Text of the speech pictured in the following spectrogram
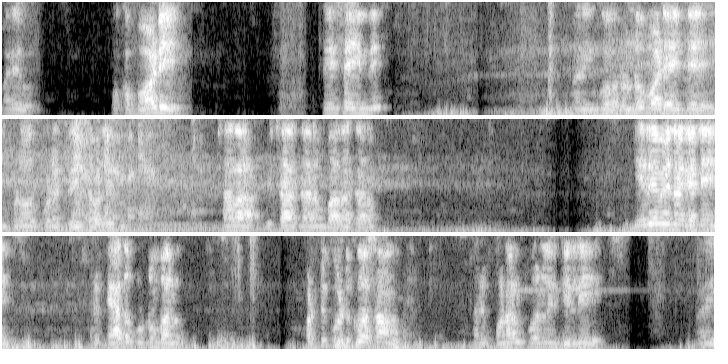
మరి ఒక బాడీ ట్రేస్ అయింది. మరి ఇంకో రెండో బాడీ అయితే ఇప్పటి వరకు కూడా ట్రేస్ అవ్వలేదు. చాలా విచారకరం బాధాకరం. ఏదేమైనా కానీ మరి పేద కుటుంబాలు పట్టుకూటి కోసం మరి పొనాల పనులకి వెళ్ళి మరి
